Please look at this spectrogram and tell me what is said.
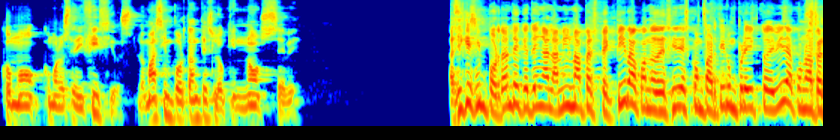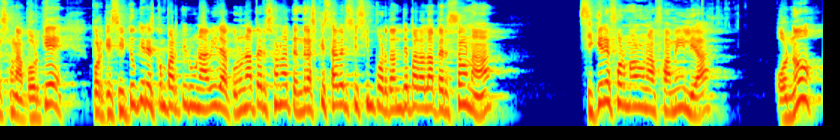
como, como los edificios. Lo más importante es lo que no se ve. Así que es importante que tengas la misma perspectiva cuando decides compartir un proyecto de vida con una persona. ¿Por qué? Porque si tú quieres compartir una vida con una persona, tendrás que saber si es importante para la persona si quiere formar una familia o no.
